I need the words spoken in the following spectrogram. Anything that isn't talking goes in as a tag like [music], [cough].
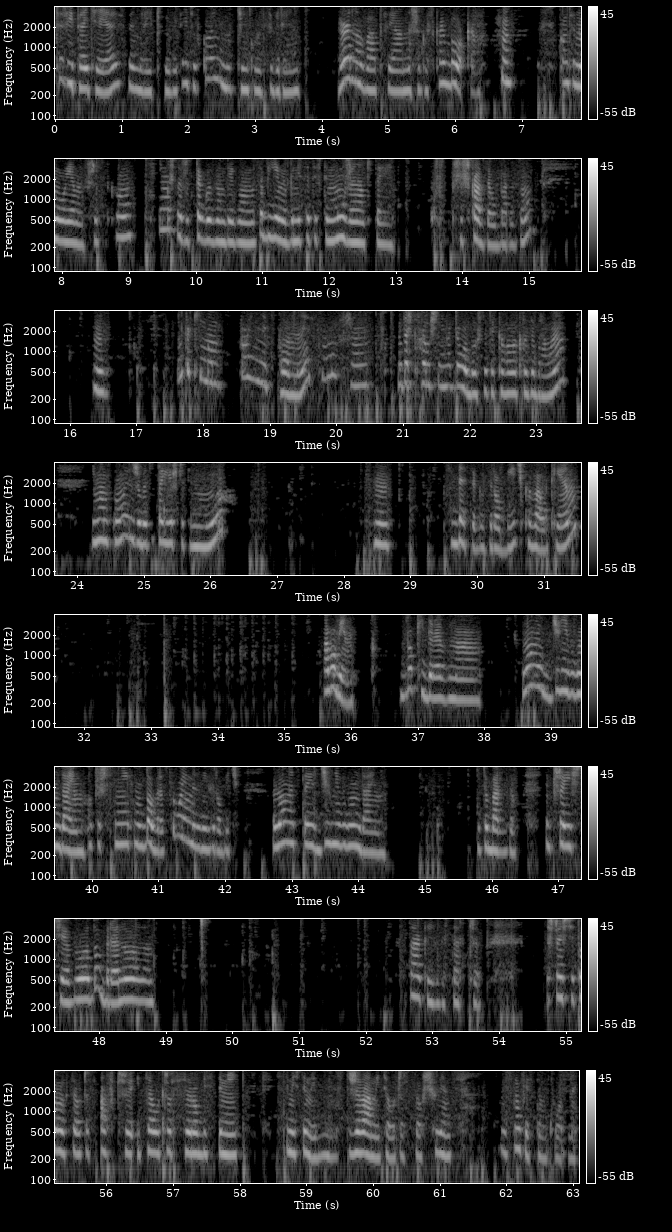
Cześć, witajcie, ja jestem Rachel. Witajcie w kolejnym odcinku z gry Renowacja naszego Skyblocka. Hm. Kontynuujemy wszystko i myślę, że tego zombiego zabijemy, bo niestety w tym murze nam tutaj przeszkadzał bardzo. Hm. I taki mam fajny pomysł, że... No też trochę mi się nie nagrało, bo już tutaj kawałek rozebrałem. I mam pomysł, żeby tutaj jeszcze ten mur hmm, z desek zrobić kawałkiem. Albo wiem, bloki drewna. Ale one dziwnie wyglądają. Chociaż z nich, no dobra, spróbujemy z nich zrobić. Ale one tutaj dziwnie wyglądają. I to bardzo. To przejście było dobre, no ale... Z takich wystarczy. Szczęście Tomek cały czas awczy i cały czas robi z tymi, z tymi, z tymi, z drzewami cały czas coś, więc znów jestem głodny.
